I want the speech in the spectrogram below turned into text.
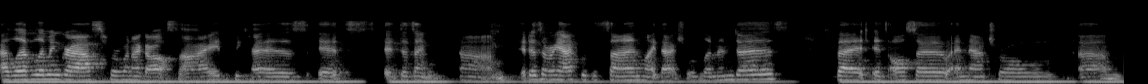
I love lemongrass for when I go outside because it's it doesn't um, it doesn't react with the sun like the actual lemon does, but it's also a natural um,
